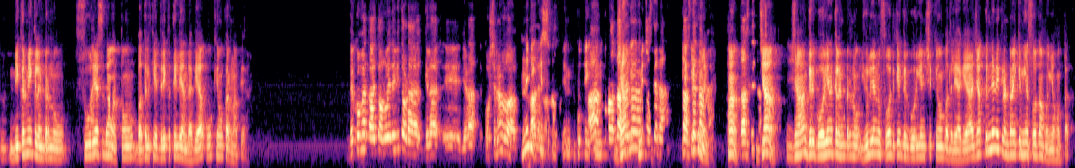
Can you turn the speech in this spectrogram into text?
ਵਿਕਰਮੀ ਕੈਲੰਡਰ ਨੂੰ ਸੂਰਿਆ। ਸਿਧਾਂਤ ਤੋਂ ਬਦਲ ਕੇ ਦ੍ਰਿਕ ਤੇ ਲਿਆਂਦਾ ਗਿਆ ਉਹ ਕਿਉਂ ਕਰਨਾ ਪਿਆ? ਦੇਖੋ ਮੈਂ ਤਾਂ ਅੱਜ ਤੁਹਾਨੂੰ ਇਹਦੇ ਵੀ ਤੁਹਾਡਾ ਗਿਲਾ ਇਹ ਜਿਹੜਾ ਕੁਐਸਚਨ ਹੈ ਉਹ ਨਹੀਂ ਦੱਸ ਦੇਣਾ ਦੱਸ ਦੇਣਾ ਹਾਂ ਜਾਂ ਜਾਂ ਗ੍ਰਿਗੋਰੀਅਨ ਕੈਲੰਡਰ ਨੂੰ ਜੂਲੀਅਨ ਨੂੰ ਸੋਧ ਕੇ ਗ੍ਰਿਗੋਰੀਅਨ ਚ ਕਿਉਂ ਬਦਲਿਆ ਗਿਆ ਜਾਂ ਕਿੰਨੇ ਵੀ ਕੈਲੰਡਰਾਂ ਕਿੰਨੀਆਂ ਸੋਧਾਂ ਹੋਈਆਂ ਹੁਣ ਤੱਕ?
